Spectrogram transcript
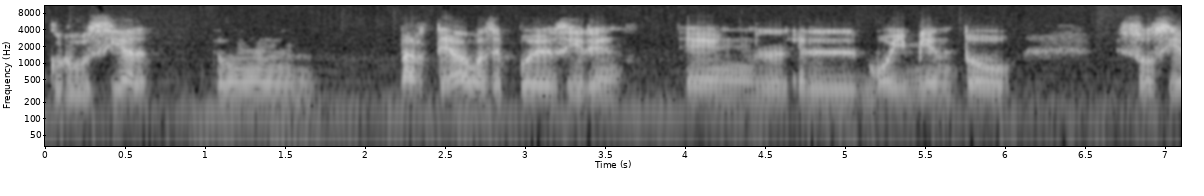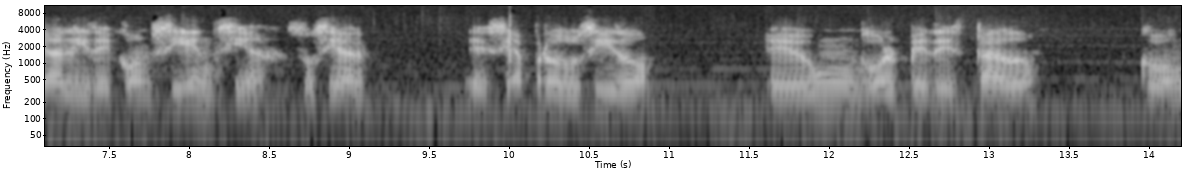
crucial, un parteagua se puede decir en, en el, movimiento social y de conciencia social. Eh, se ha producido un golpe de Estado con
